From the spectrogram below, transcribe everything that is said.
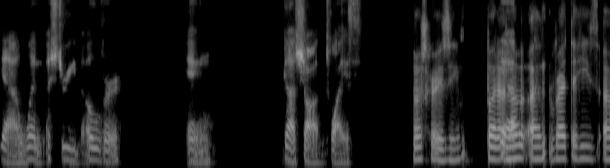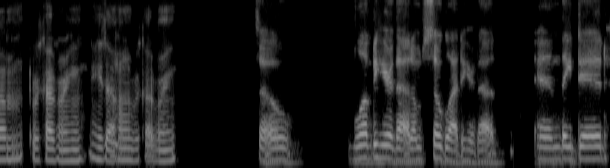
yeah, went a street over and got shot twice. that's crazy. But I know I read that he's um recovering. He's at Mhm. home recovering. So love to hear that. I'm so glad to hear that. And they did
